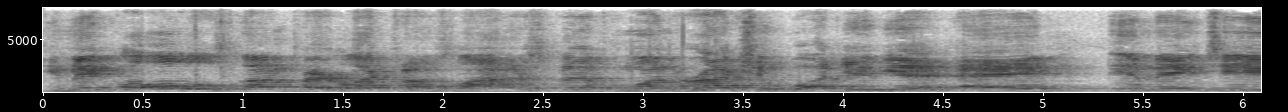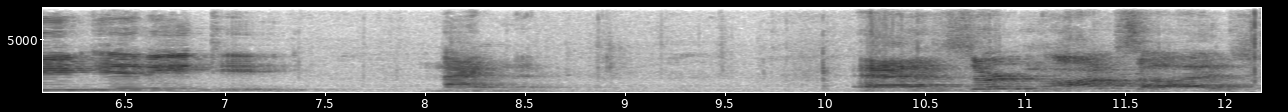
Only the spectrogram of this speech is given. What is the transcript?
you make all those unpaired electrons line their spin up in one direction, what do you get? A M-A-G-N-E-T, magnet. And certain oxides,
